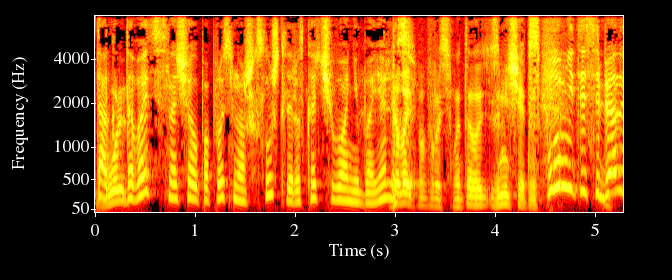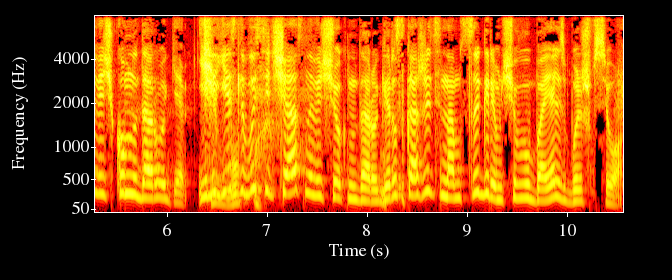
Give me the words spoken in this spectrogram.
Так, боль... давайте сначала попросим наших слушателей рассказать, чего они боялись. Давайте попросим, это замечательно. Вспомните себя новичком на дороге. Или чего? если вы сейчас новичок на дороге, расскажите нам с Игорем, чего вы боялись больше всего.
